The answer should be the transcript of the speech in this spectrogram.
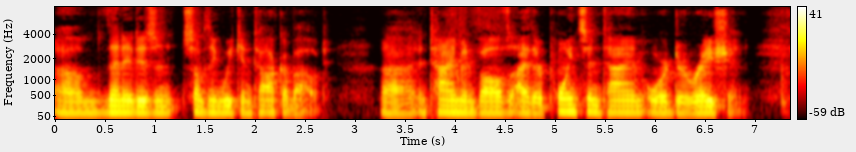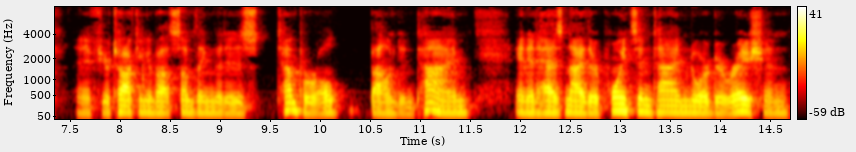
um, then it isn't something we can talk about. Uh, and time involves either points in time or duration. And if you're talking about something that is temporal, bound in time, and it has neither points in time nor duration,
